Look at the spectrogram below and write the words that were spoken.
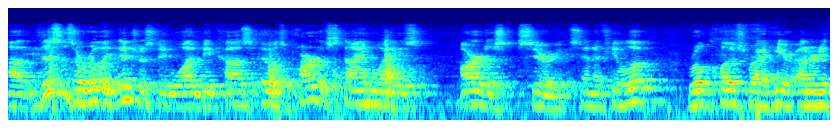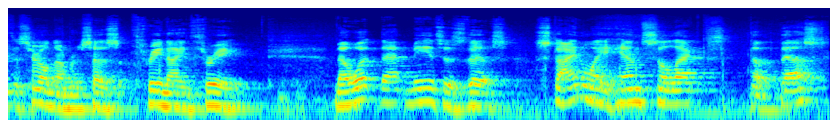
Uh, this is a really interesting one because it was part of Steinway's artist series. And if you look real close right here underneath the serial number, it says 393. Now, what that means is this Steinway hand selects the best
